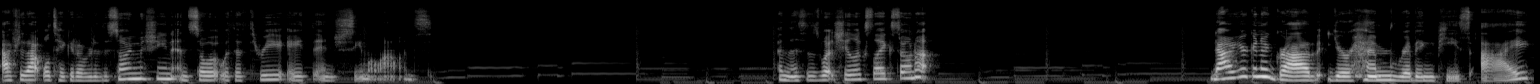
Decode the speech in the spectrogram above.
After that, we'll take it over to the sewing machine and sew it with a 3 8 inch seam allowance. And this is what she looks like sewn up. Now you're gonna grab your hem ribbing piece I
